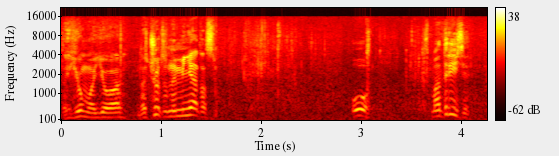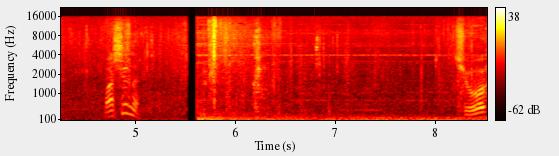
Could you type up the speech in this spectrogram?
Да ё-моё, а. Да что ты на меня-то см- О, смотрите, машина. Чего?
